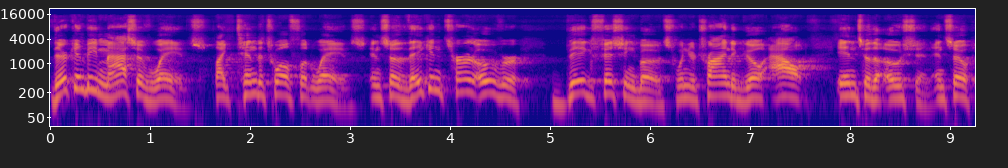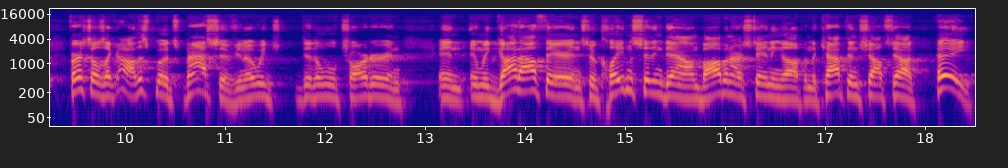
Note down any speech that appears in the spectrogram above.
there can be massive waves, like 10 to 12 foot waves. And so they can turn over big fishing boats when you're trying to go out into the ocean. And so first I was like, oh, this boat's massive. You know, we did a little charter and, and, and we got out there. And so Clayton's sitting down, Bob and I are standing up and the captain shouts out, Hey,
